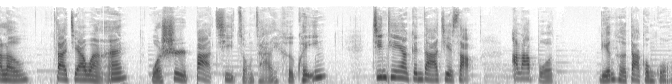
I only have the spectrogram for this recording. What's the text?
Hello，大家晚安，我是霸气总裁何奎英。今天要跟大家介绍阿拉伯联合大公国。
